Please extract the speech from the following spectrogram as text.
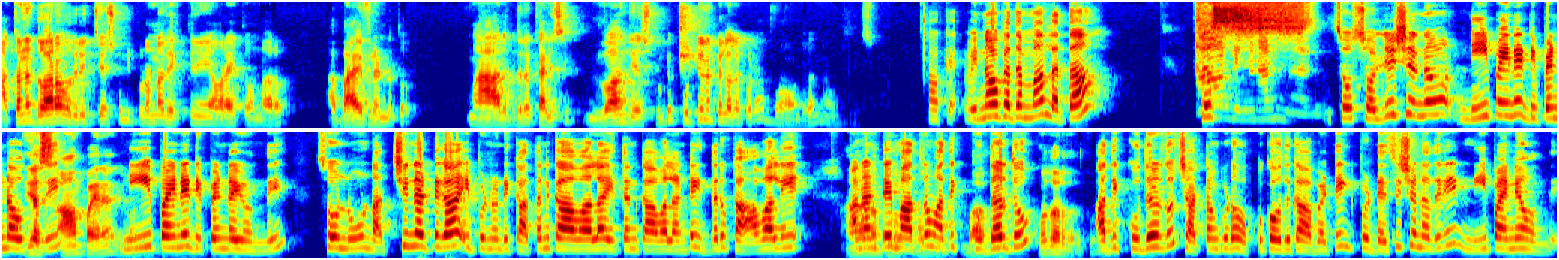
అతని ద్వారా వదిలిచ్చేసుకుని ఇప్పుడున్న వ్యక్తిని ఎవరైతే ఉన్నారో ఆ బాయ్ ఫ్రెండ్తో మా వాళ్ళిద్దరూ కలిసి వివాహం చేసుకుంటే పుట్టిన పిల్లలకు కూడా బాగుంటుందని నా ఉద్దేశం. ఓకే. విన్నావు కదమ్మా లత? సో సో సొల్యూషన్ నీ పైనే డిపెండ్ అవుతుంది. నీ పైనే డిపెండ్ అయి ఉంది. సో నువ్వు నచ్చినట్టుగా ఇప్పుడు నీకు అతను కావాలా ఇతను కావాలంటే ఇద్దరు కావాలి అని అంటే మాత్రం అది. కుదరదు. అది కుదరదు. చట్టం కూడా ఒప్పుకోదు కాబట్టి ఇప్పుడు డెసిషన్ అది నీ పైనే ఉంది.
